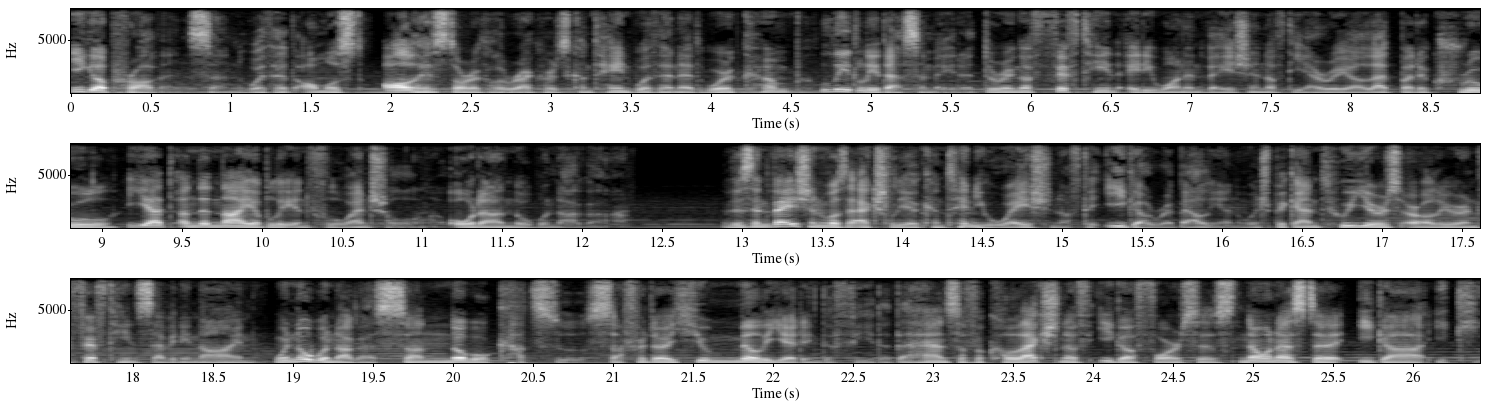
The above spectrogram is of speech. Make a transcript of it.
Iga province, and with it almost all historical records contained within it, were completely decimated during a 1581 invasion of the area led by the cruel, yet undeniably influential, Oda Nobunaga. This invasion was actually a continuation of the Iga Rebellion, which began two years earlier in 1579, when Nobunaga's son Nobukatsu suffered a humiliating defeat at the hands of a collection of Iga forces known as the Iga Ikki.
